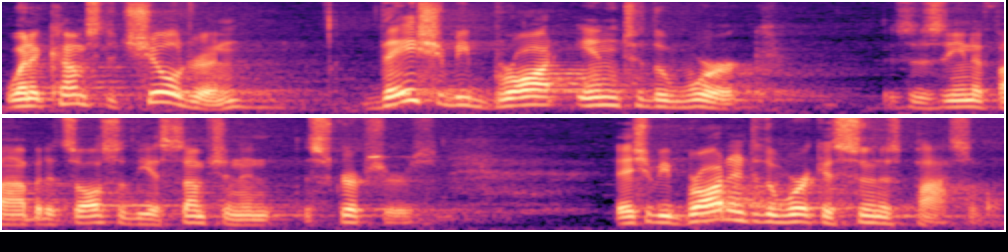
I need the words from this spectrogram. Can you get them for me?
when it comes to children, they should be brought into the work. This is Xenophon, but it's also the assumption in the scriptures. They should be brought into the work as soon as possible.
